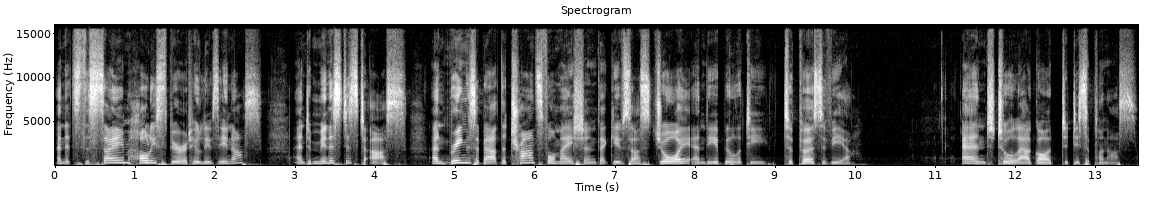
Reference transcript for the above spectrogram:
And it's the same Holy Spirit who lives in us and ministers to us and brings about the transformation that gives us joy and the ability to persevere and to allow God to discipline us.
